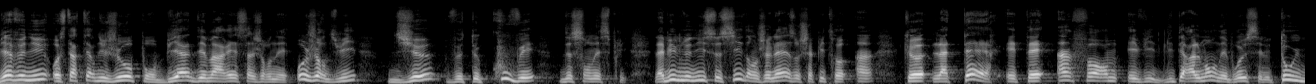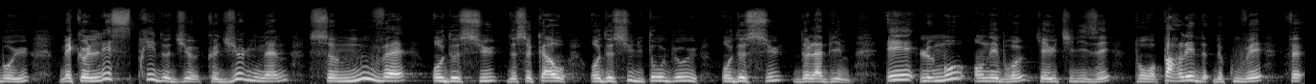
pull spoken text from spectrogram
Bienvenue au starter du jour pour bien démarrer sa journée. Aujourd'hui, Dieu veut te couver de son esprit. La Bible nous dit ceci dans Genèse au chapitre 1, que la terre était informe et vide. Littéralement en hébreu c'est le tohu mais que l'esprit de Dieu, que Dieu lui-même se mouvait au-dessus de ce chaos, au-dessus du tohu au-dessus de l'abîme. Et le mot en hébreu qui est utilisé pour parler de, couver fait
